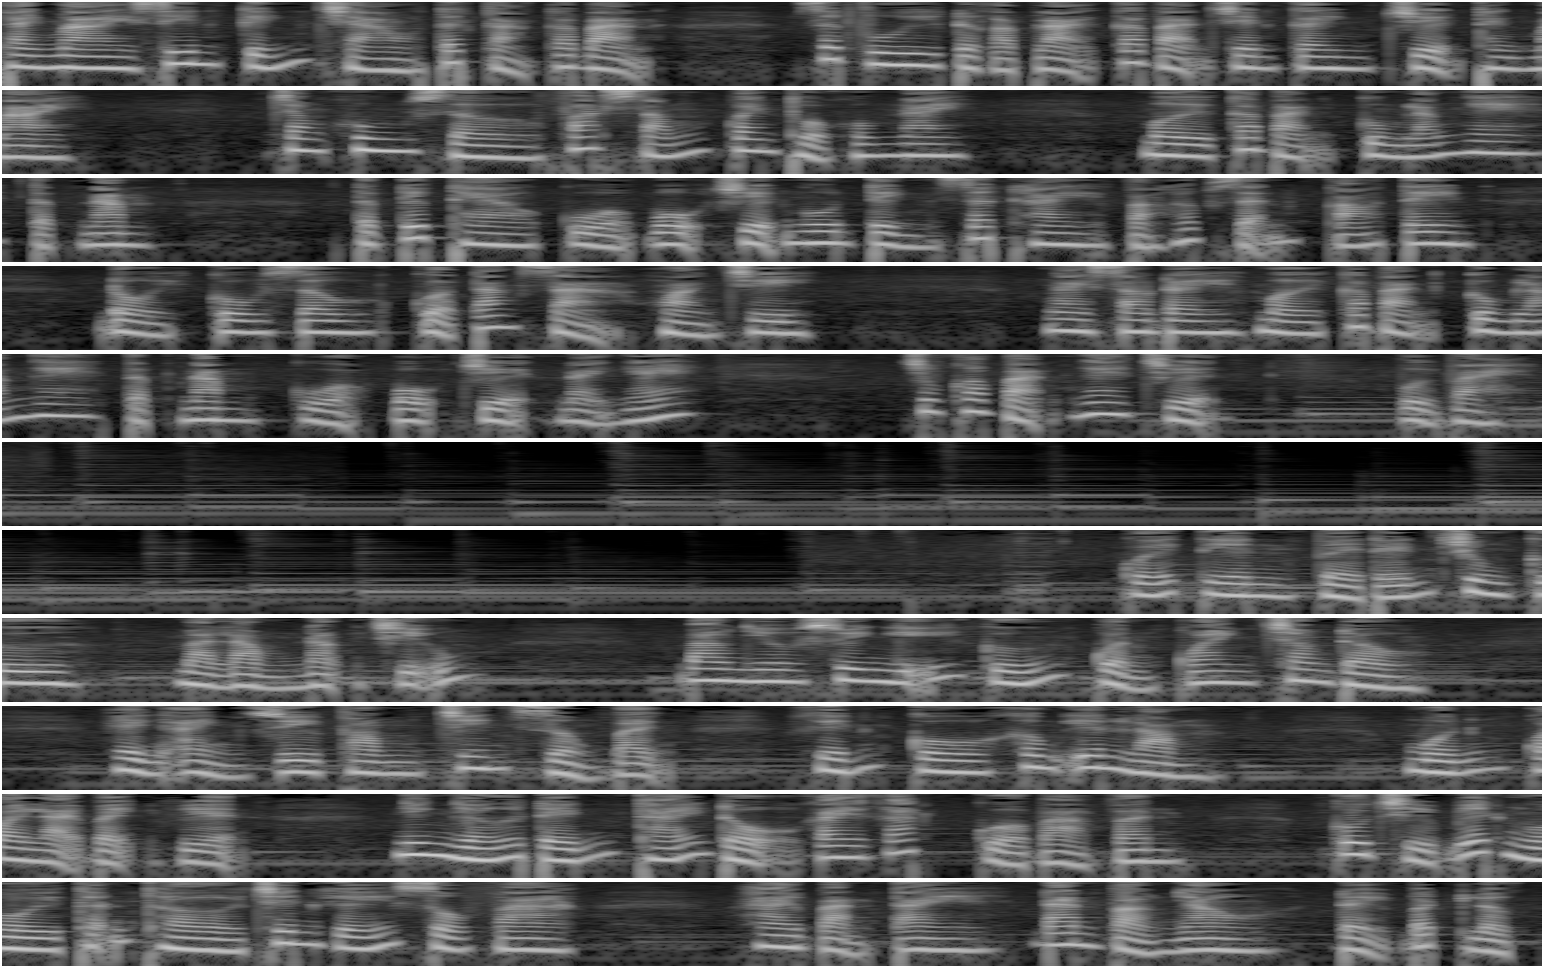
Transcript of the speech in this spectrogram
Thanh Mai xin kính chào tất cả các bạn. Rất vui được gặp lại các bạn trên kênh Truyện Thanh Mai. Trong khung giờ phát sóng quen thuộc hôm nay, mời các bạn cùng lắng nghe tập 5. Tập tiếp theo của bộ truyện ngôn tình rất hay và hấp dẫn có tên Đổi cô dâu của tác giả Hoàng Chi. Ngay sau đây mời các bạn cùng lắng nghe tập 5 của bộ truyện này nhé. Chúc các bạn nghe chuyện vui vẻ. Quế Tiên về đến chung cư mà lòng nặng trĩu, bao nhiêu suy nghĩ cứ quẩn quanh trong đầu. Hình ảnh Duy Phong trên giường bệnh khiến cô không yên lòng, muốn quay lại bệnh viện nhưng nhớ đến thái độ gay gắt của bà Vân, cô chỉ biết ngồi thẫn thờ trên ghế sofa, hai bàn tay đan vào nhau đầy bất lực.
